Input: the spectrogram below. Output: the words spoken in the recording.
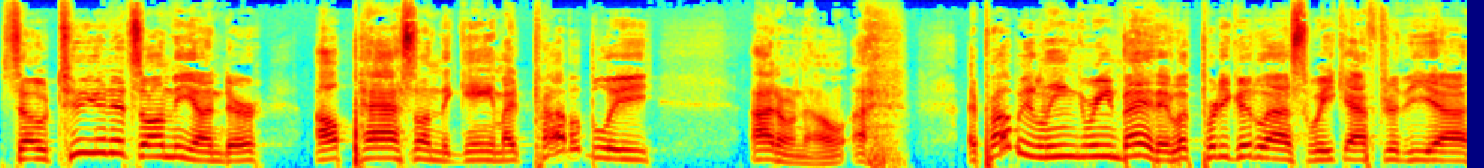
So two units on the under. I'll pass on the game. I'd probably, I don't know. I'd probably lean Green Bay. They looked pretty good last week after the, uh,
